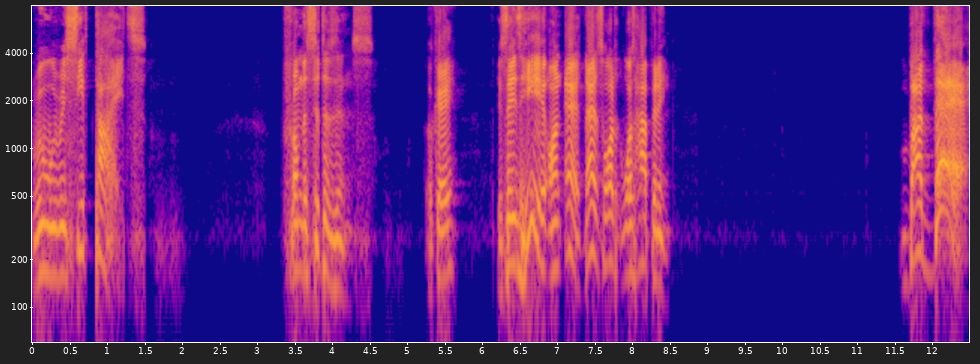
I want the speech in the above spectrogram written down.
will receive tithes from the citizens. Okay? It says here on earth, that's what was happening. But there,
